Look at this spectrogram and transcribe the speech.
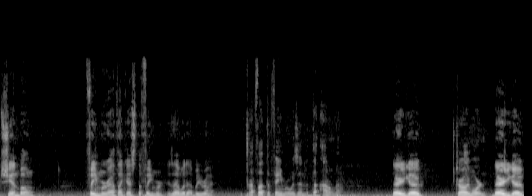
shin bone, femur. I think that's the femur. Is that would that be right? I thought the femur was in the. Th- I don't know. There you go. Charlie Morton. There you go.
